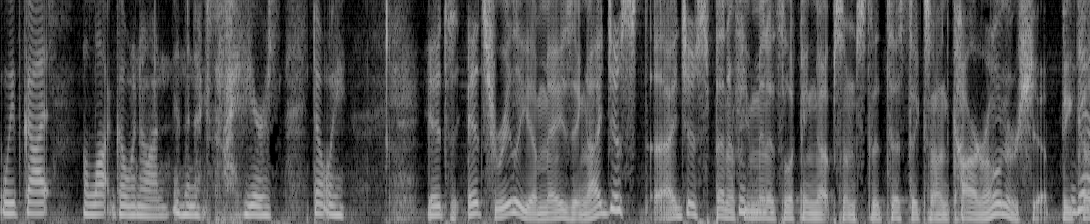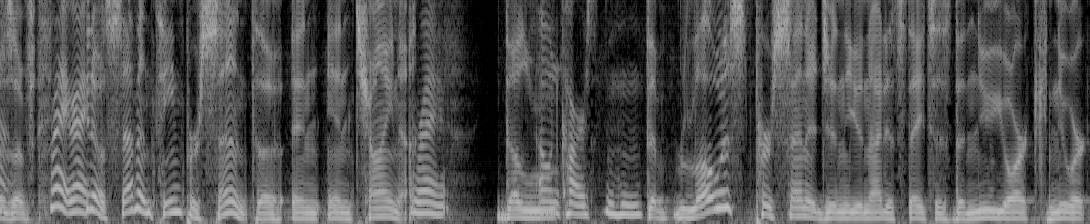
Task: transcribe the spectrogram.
we've got a lot going on in the next five years, don't we? It's it's really amazing. I just I just spent a few Mm-hmm. minutes looking up some statistics on car ownership because Yeah. of Right, right. you know seventeen percent in in China. Right. The Own cars. hmm the lowest percentage in the United States is the New York, Newark,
